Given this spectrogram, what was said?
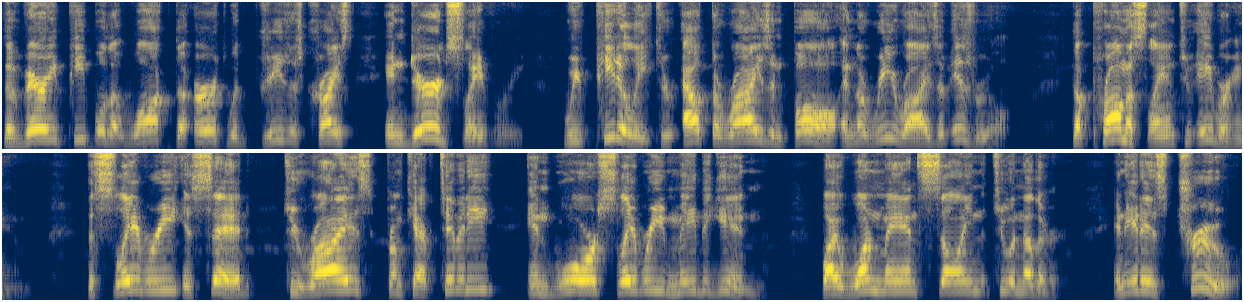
The very people that walked the earth with Jesus Christ endured slavery repeatedly throughout the rise and fall and the re rise of Israel, the promised land to Abraham. The slavery is said to rise from captivity. In war, slavery may begin by one man selling to another. And it is true,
